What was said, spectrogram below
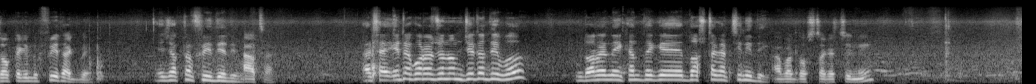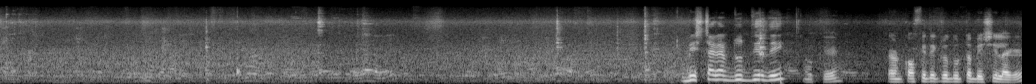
জগটা কিন্তু ফ্রি থাকবে। এই জগটা ফ্রি দিয়ে দিব। আচ্ছা। আচ্ছা এটা করার জন্য আমি যেটা দিব ধরেন এখান থেকে দশ টাকার চিনি দিই। আবার দশ টাকা চিনি। বিশ টাকার দুধ দিয়ে দিই। ওকে কারণ কফিতে একটু দুধটা বেশি লাগে।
